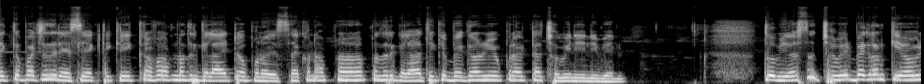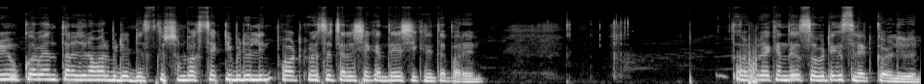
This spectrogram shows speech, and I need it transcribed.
দেখতে পাচ্ছেন যে রেসে একটি ক্লিক করার পর আপনাদের গ্যালারিটা ওপেন হয়েছে এখন আপনারা আপনাদের গ্যালারি থেকে ব্যাকগ্রাউন্ডের উপরে একটা ছবি নিয়ে নেবেন। তো ভিউয়ার্স ছবির ব্যাকগ্রাউন্ড কীভাবে রিমুভ করবেন তার জন্য আমার ভিডিও ডিসক্রিপশন বক্সে একটি ভিডিও লিঙ্ক প্রোভাইড করেছে চাইলে সেখান থেকে শিখে নিতে পারেন। তারপরে এখান থেকে ছবিটাকে সিলেক্ট করে নেবেন।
